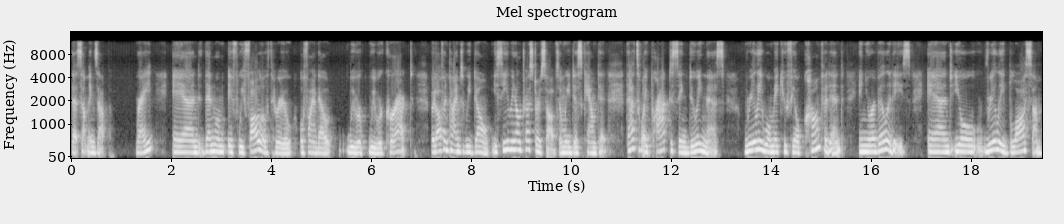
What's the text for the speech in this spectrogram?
that something's up right? And then when if we follow through we'll find out we were we were correct. But oftentimes we don't. You see we don't trust ourselves and we discount it. That's why practicing doing this really will make you feel confident in your abilities and you'll really blossom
